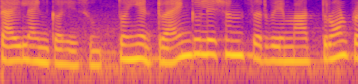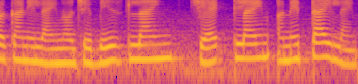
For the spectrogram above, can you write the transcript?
ટાઈ લાઇન કહીશું. તો અહીંયા ટ્રાયંગ્યુલેશન સર્વેમાં ત્રણ પ્રકારની લાઇનો છે, બેઝ લાઇન, ચેક લાઇન અને ટાઈ લાઈન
